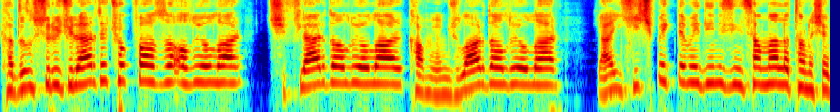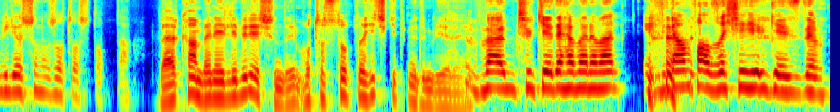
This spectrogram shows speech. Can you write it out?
Kadın sürücüler de çok fazla alıyorlar. Çiftler de alıyorlar. Kamyoncular da alıyorlar. Yani hiç beklemediğiniz insanlarla tanışabiliyorsunuz otostopta. Berkan ben 51 yaşındayım. Otostopla hiç gitmedim bir yere. Ben Türkiye'de hemen hemen 50'den fazla şehir gezdim.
